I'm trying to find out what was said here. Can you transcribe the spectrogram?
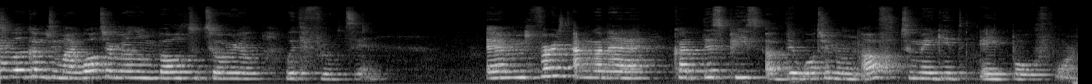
guys, welcome to my watermelon bowl tutorial with fruits in. Um, first I'm gonna cut this piece of the watermelon off to make it a bowl form.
